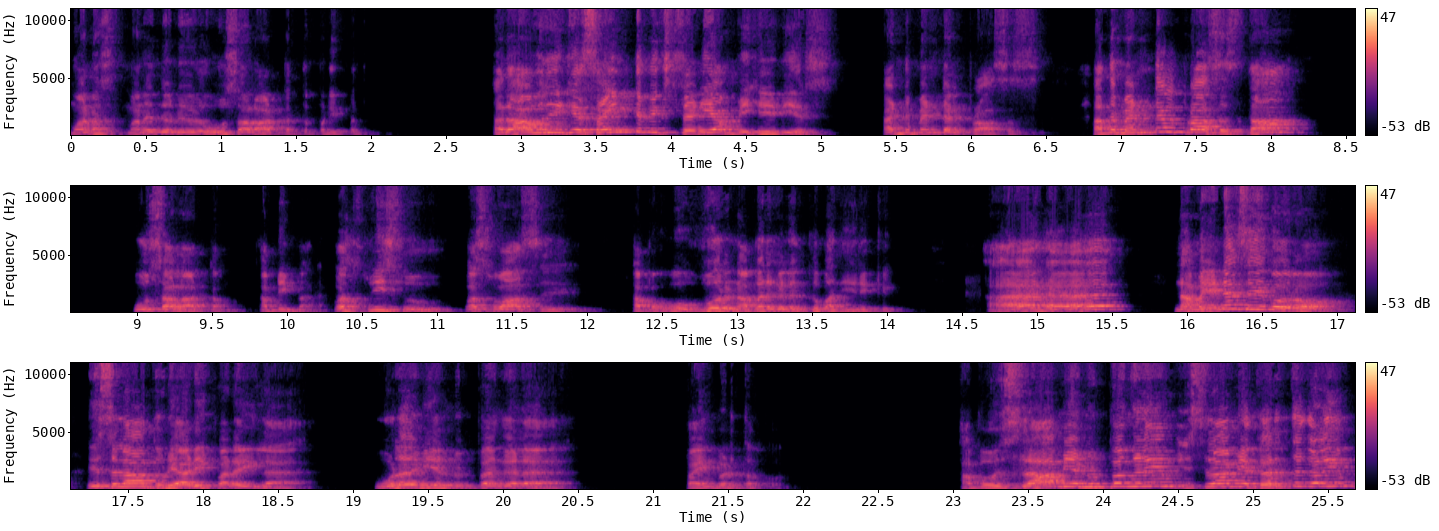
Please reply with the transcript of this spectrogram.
மனஸ் மனிதனுடைய ஊசலாட்டத்தை படிப்பது. அதாவது it scientific study of behaviours and mental process அந்த மென்டல் ப்ராசஸ் தான் ஊசலாட்டம் அப்படிம்பாங்க. வஸ்வீசு வஸ்வாசு. அப்ப ஒவ்வொரு நபர்களுக்கும் அது இருக்கு. ஆக நம்ம என்ன செய்ய போறோம்? இஸ்லாத்துடைய அடிப்படையில உளவியல் நுட்பங்களை பயன்படுத்த போறோம். அப்போ இஸ்லாமிய நுட்பங்களையும் இஸ்லாமிய கருத்துக்களையும்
